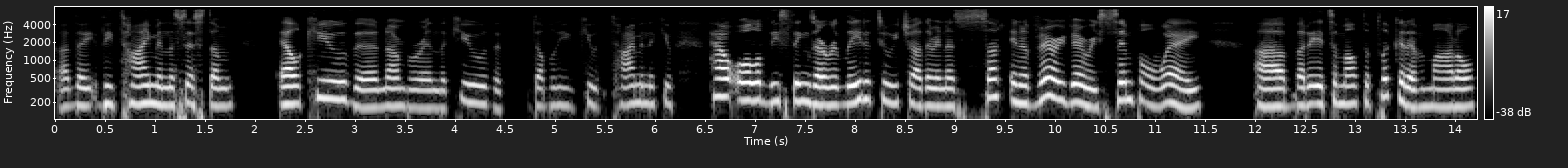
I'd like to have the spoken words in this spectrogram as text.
uh, the the time in the system, LQ, the number in the queue, the WQ, the time in the queue, how all of these things are related to each other in a such in a very very simple way, uh, but it's a multiplicative model,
